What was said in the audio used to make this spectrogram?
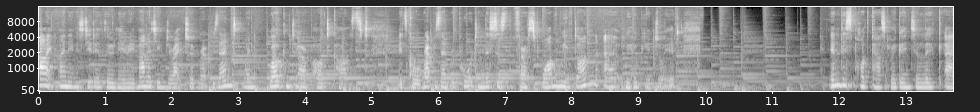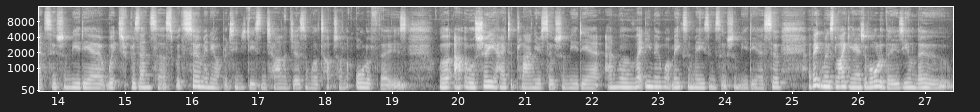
Hi, my name is Judith O'Leary, Managing Director of Represent. When, welcome to our podcast. It's called Represent Report, and this is the first one we've done. Uh, we hope you enjoy it. In this podcast, we're going to look at social media, which presents us with so many opportunities and challenges, and we'll touch on all of those. We'll, uh, we'll show you how to plan your social media and we'll let you know what makes amazing social media. So, I think most likely out of all of those, you'll know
